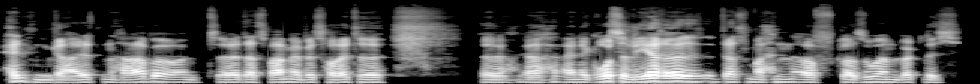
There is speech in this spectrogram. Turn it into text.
Händen gehalten habe. Und äh, das war mir bis heute äh, ja, eine große Lehre, dass man auf Klausuren wirklich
